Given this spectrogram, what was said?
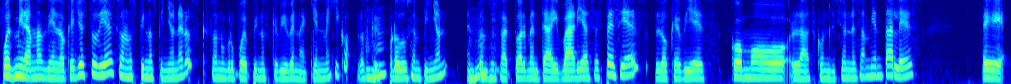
pues mira, más bien lo que yo estudié son los pinos piñoneros, que son un grupo de pinos que viven aquí en México, los que producen piñón. Entonces, actualmente hay varias especies. Lo que vi es cómo las condiciones ambientales eh,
